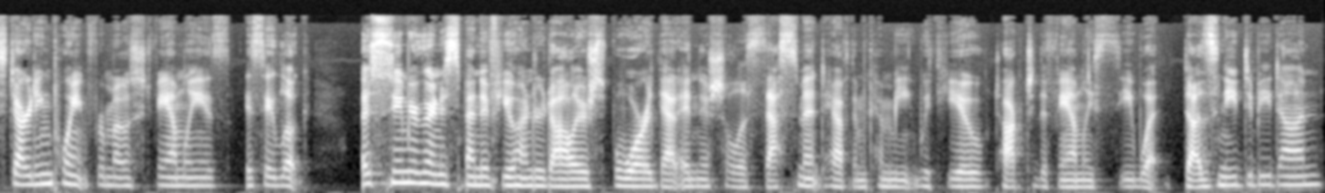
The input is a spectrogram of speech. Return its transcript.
Starting point for most families is say, look, assume you're going to spend a few hundred dollars for that initial assessment to have them come meet with you, talk to the family, see what does need to be done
